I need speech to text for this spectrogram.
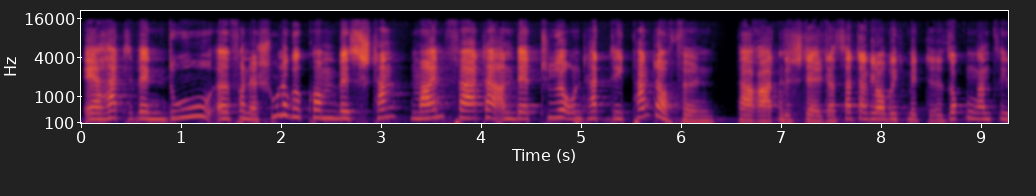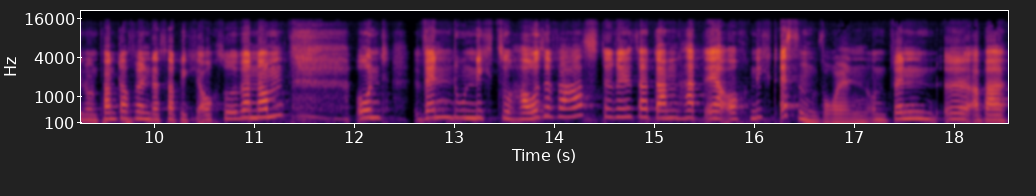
er hat, wenn du äh, von der Schule gekommen bist, stand mein Vater an der Tür und hat die Pantoffeln parat gestellt. Das hat er, glaube ich, mit äh, Socken anziehen und Pantoffeln, das habe ich auch so übernommen. Und wenn du nicht zu Hause warst, Theresa, dann hat er auch nicht essen wollen. Und wenn, äh, aber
